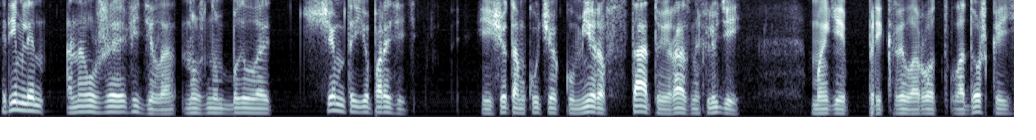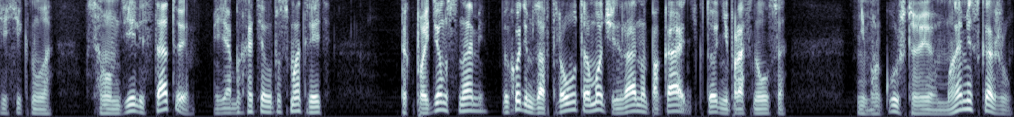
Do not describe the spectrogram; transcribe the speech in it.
Римлян она уже видела. Нужно было чем-то ее поразить. И еще там куча кумиров, статуй разных людей». Мэгги прикрыла рот ладошкой и хихикнула. «В самом деле статуи?» Я бы хотела посмотреть. Так пойдем с нами. Выходим завтра утром, очень рано, пока никто не проснулся. Не могу, что я маме скажу.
